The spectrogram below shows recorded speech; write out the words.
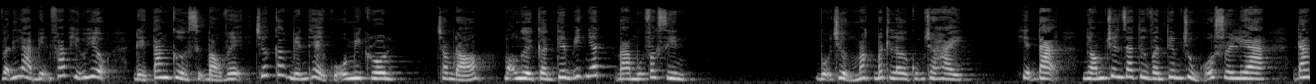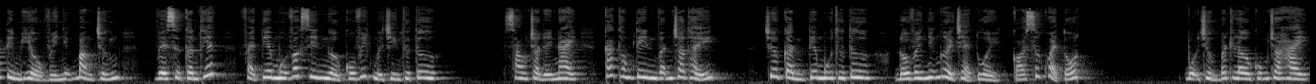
vẫn là biện pháp hữu hiệu để tăng cường sự bảo vệ trước các biến thể của Omicron, trong đó mọi người cần tiêm ít nhất 3 mũi vaccine. Bộ trưởng Mark Butler cũng cho hay, hiện tại nhóm chuyên gia tư vấn tiêm chủng Australia đang tìm hiểu về những bằng chứng về sự cần thiết phải tiêm mũi vaccine ngừa COVID-19 thứ tư. Song cho đến nay, các thông tin vẫn cho thấy chưa cần tiêm mũi thứ tư đối với những người trẻ tuổi có sức khỏe tốt. Bộ trưởng Butler cũng cho hay,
